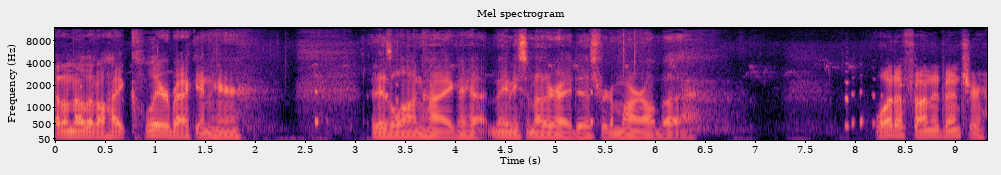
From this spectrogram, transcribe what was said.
I don't know that I'll hike clear back in here. It is a long hike. I got maybe some other ideas for tomorrow, but what a fun adventure.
